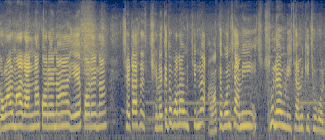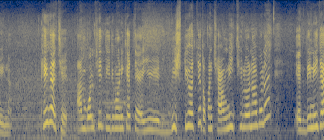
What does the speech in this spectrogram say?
তোমার মা রান্না করে না, এ করে না। সেটা ছেলেকে তো বলা উচিত না আমাকে বলছে আমি শুনে উলিছি আমি কিছু বলি না। ঠিক আছে? আমি বলছি দিদিমণিকে এই বৃষ্টি হচ্ছে তখন ছাউনি ছিল না বলে একদিনই যা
